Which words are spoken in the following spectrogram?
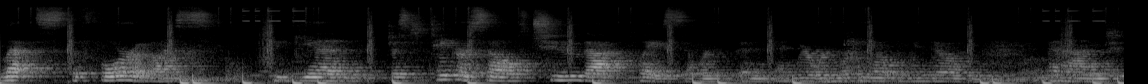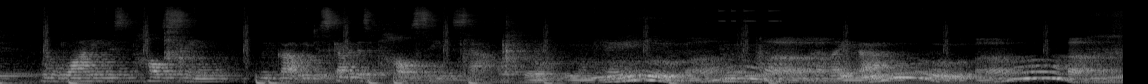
let's, the four of us, begin just take ourselves to that place and, we're, and, and where we're looking out the window and we're wanting this pulsing. We've got, we discover this pulsing sound. Okay? Ah. I like that. All ah.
